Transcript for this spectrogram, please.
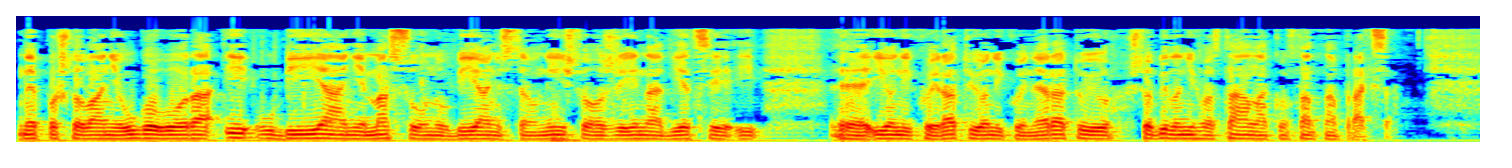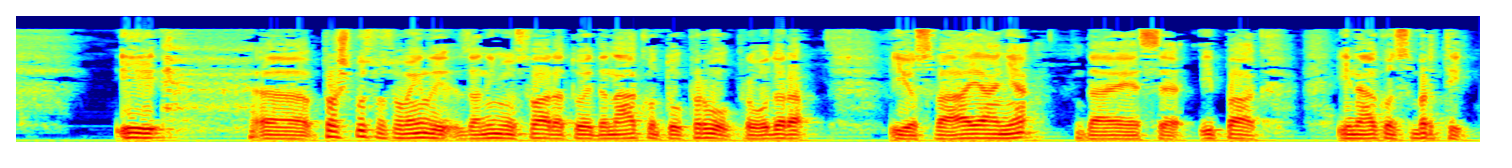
nepoštovanje ugovora i ubijanje, masovno ubijanje stanovništva, žena, djece i, i oni koji ratuju, oni koji ne ratuju, što je bila njihova stalna, konstantna praksa. I prošli put smo spomenuli zanimljivu stvar, a to je da nakon tog prvog prodora i osvajanja, da je se ipak i nakon smrti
